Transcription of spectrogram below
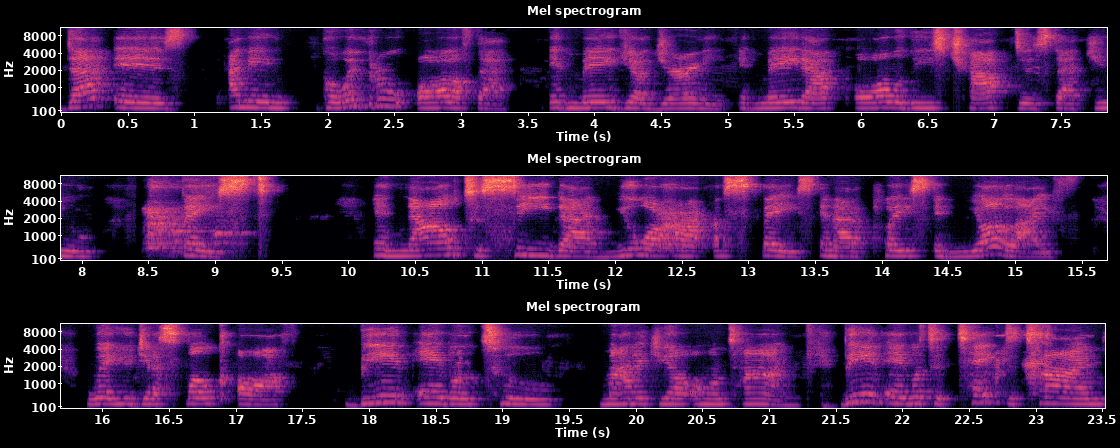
That is i mean going through all of that it made your journey. It made up all of these chapters that you faced. And now to see that you are at a space and at a place in your life where you just spoke of being able to manage your own time, being able to take the time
